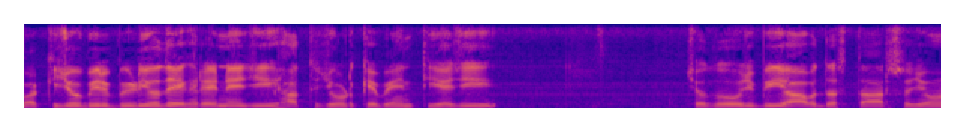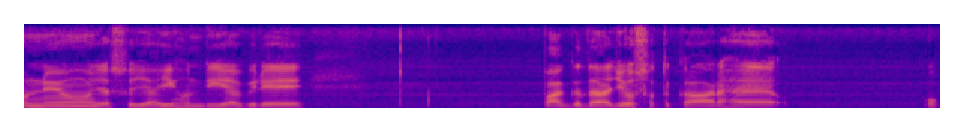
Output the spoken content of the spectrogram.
ਬਾਕੀ ਜੋ ਵੀਰ ਵੀਡੀਓ ਦੇਖ ਰਹੇ ਨੇ ਜੀ, ਹੱਥ ਜੋੜ ਕੇ ਬੇਨਤੀ ਹੈ ਜੀ। ਜਦੋਂ ਵੀ ਆਪ ਦਸਤਾਰ ਸਜਾਉਂਦੇ ਹੋ ਜਾਂ ਸਜਾਈ ਹੁੰਦੀ ਆ ਵੀਰੇ, ਪੱਗ ਦਾ ਜੋ ਸਤਕਾਰ ਹੈ, ਉਹ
